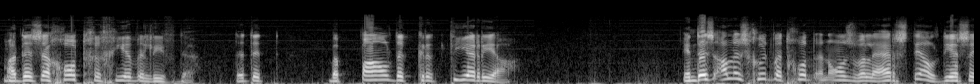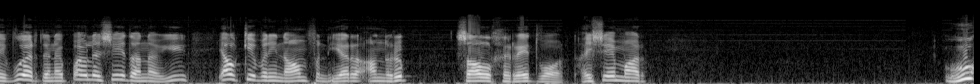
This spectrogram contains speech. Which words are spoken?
Maar dit is een God gegewe liefde. Dit het bepaalde kriteria. En dis alles goed wat God in ons wil herstel, dier sy woord. En nou Paulus sê dan nou hier, elke wat die naam van die Heere aanroep, sal gered word. Hy sê maar, hoe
